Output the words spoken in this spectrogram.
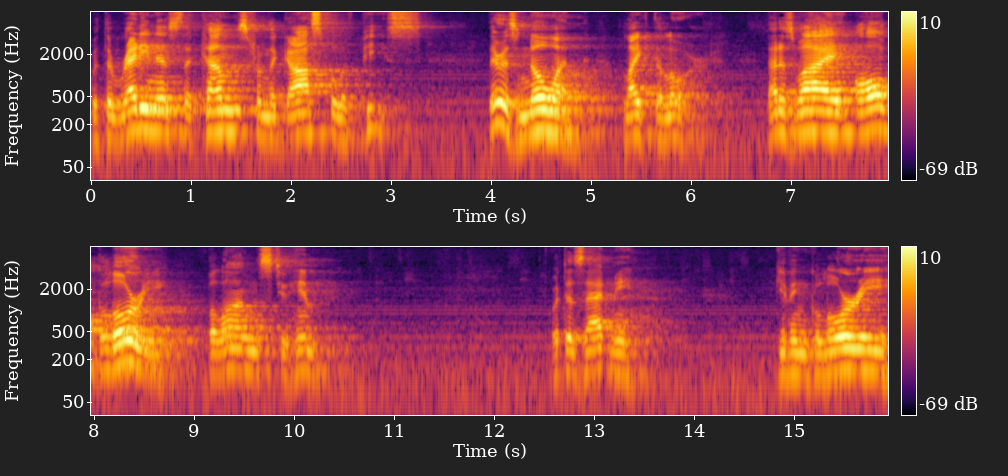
with the readiness that comes from the gospel of peace. There is no one like the Lord. That is why all glory belongs to him. What does that mean? Giving glory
